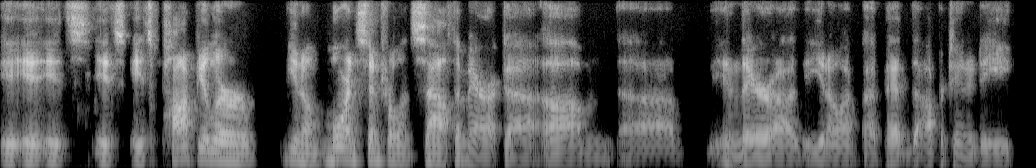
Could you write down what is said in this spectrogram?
it, it's it's it's popular you know, more in Central and South America. Um, uh, in there, uh, you know, I've, I've, had the opportunity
